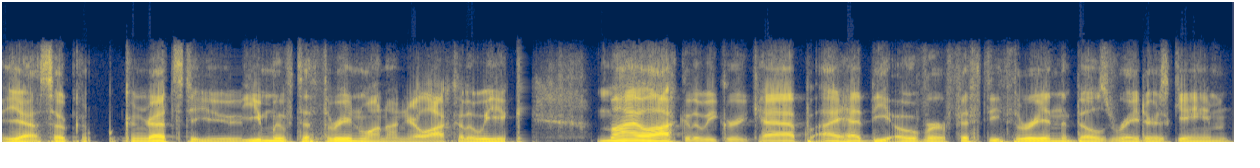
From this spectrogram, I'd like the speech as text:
yeah, so c- congrats to you. You moved to three and one on your lock of the week my lock of the week recap, I had the over 53 in the Bills Raiders game.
